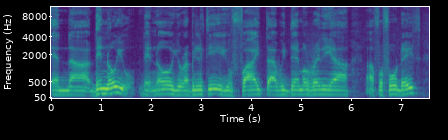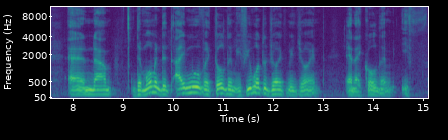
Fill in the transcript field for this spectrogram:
and uh, they know you. They know your ability. You fight uh, with them already uh, uh for four days. And um, the moment that I move, I told them, if you want to join me, join. And I called them, if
